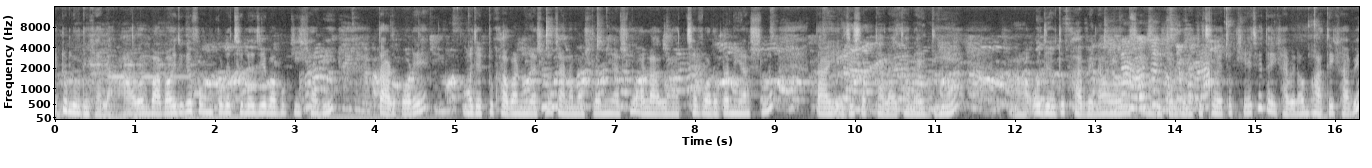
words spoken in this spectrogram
একটু লুডো খেলা। আর ওর বাবা ওইদিকে ফোন করেছিল যে, বাবু, কি খাবি? তারপরে ওই যে একটু খাবার নিয়ে আসলো, চানা মশলা নিয়ে আসলো, আর লাল আচ্ছা পরোটা নিয়ে আসলো। তাই এই যে সব থালায় থালায় দিয়ে ও যেহেতু খাবে না ও বিকেলবেলা কিছু হয়তো খেয়েছে, তাই খাবে না, ও ভাতই খাবে।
